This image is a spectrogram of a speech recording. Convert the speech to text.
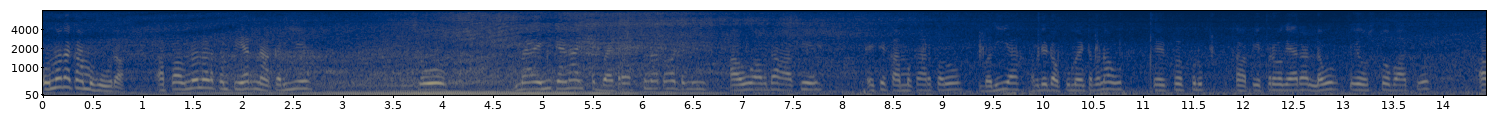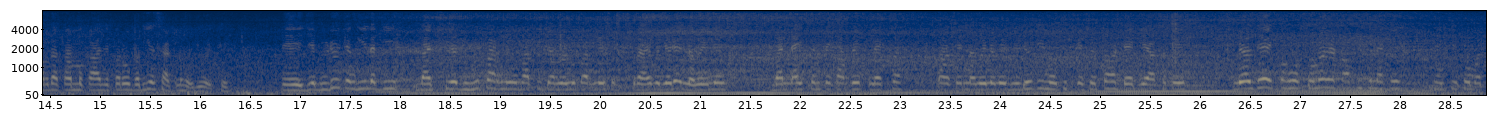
ਉਹਨਾਂ ਦਾ ਕੰਮ ਹੋਰ ਆ। ਆਪਾਂ ਉਹਨਾਂ ਨਾਲ ਕੰਪੇਅਰ ਨਾ ਕਰੀਏ। ਸੋ ਮੈਂ ਇਹੀ ਕਹਿਣਾ, ਇੱਕ ਬੈਟਰ ਆਪਸ਼ਨ ਆ ਤੁਹਾਡੇ ਲਈ। ਆਓ ਆਪਦਾ ਆ ਕੇ ਇੱਥੇ ਕੰਮਕਾਰ ਕਰੋ ਵਧੀਆ, ਆਪਣੇ ਡਾਕੂਮੈਂਟ ਬਣਾਓ ਪੇਪਰ ਪੇਪਰ ਵਗੈਰਾ ਲਓ, ਤੇ ਉਸ ਤੋਂ ਬਾਅਦ ਚ ਆਪਦਾ ਕੰਮਕਾਜ ਕਰੋ, ਵਧੀਆ ਸੈਟਲ ਹੋ ਜਾਓ ਇੱਥੇ। ਤੇ ਜੇ ਵੀਡੀਓ ਚੰਗੀ ਲੱਗੀ ਲਾਈਕ ਸ਼ੇਅਰ ਜ਼ਰੂਰ ਕਰ ਲਿਓ। ਬਾਕੀ ਚੈਨਲ ਨੂੰ ਕਰ ਲਿਓ ਸਬਸਕ੍ਰਾਈਬ ਜਿਹੜੇ ਨਵੇਂ ਨੇ ਬੈਲ ਆਈਕਨ ਤੇ ਕਰ ਦਿਓ ਕਲਿੱਕ ਤਾਂ ਕਿ ਨਵੇਂ ਨਵੇਂ ਵੀਡੀਓ ਦੀ ਨੋਟੀਫਿਕੇਸ਼ਨ ਤੁਹਾਡੇ ਅੱਗੇ ਆ ਸਕੇ। ਮਿਲਦੇ ਹਾਂ ਇੱਕ ਹੋਰ ਸੋਹਣਾ ਜਿਹਾ ਟੌਪਿਕ ਲੈ ਕੇ। Thank you so much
